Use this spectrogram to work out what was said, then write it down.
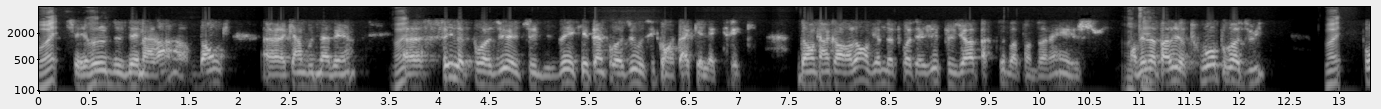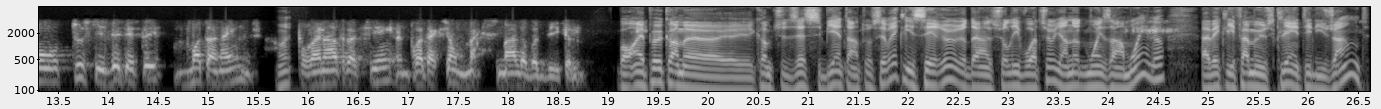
Oui. serrure du démarreur. Donc, euh, quand vous en avez un, Ouais. euh, c'est le produit à utiliser qui est un produit aussi contact électrique. Donc, encore là, on vient de protéger plusieurs parties de votre motoneige. On vient de parler de trois produits Pour tout ce qui est VTT, motoneige, pour un entretien, une protection maximale de votre véhicule. Bon, un peu comme, euh, comme tu disais si bien tantôt. C'est vrai que les serrures dans- sur les voitures, il y en a de moins en moins, là, avec les fameuses clés intelligentes.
